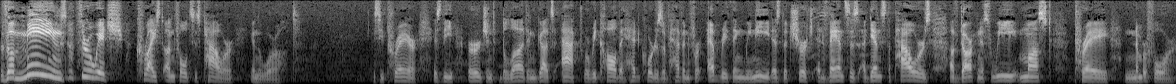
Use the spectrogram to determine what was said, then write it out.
the means through which Christ unfolds his power in the world. You see, prayer is the urgent blood and guts act where we call the headquarters of heaven for everything we need as the church advances against the powers of darkness. We must pray. Number four,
